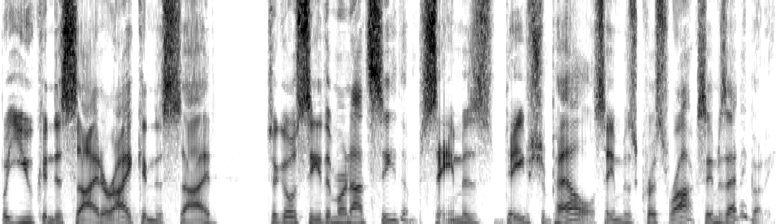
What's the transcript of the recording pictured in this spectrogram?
But you can decide, or I can decide, to go see them or not see them. Same as Dave Chappelle, same as Chris Rock, same as anybody.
